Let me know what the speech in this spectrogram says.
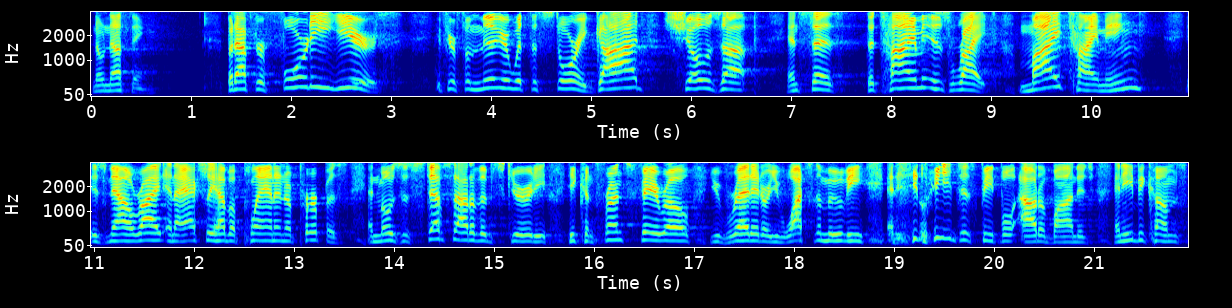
no nothing. But after 40 years, if you're familiar with the story, God shows up and says, the time is right. My timing is now right, and I actually have a plan and a purpose. And Moses steps out of obscurity. He confronts Pharaoh. You've read it or you've watched the movie, and he leads his people out of bondage, and he becomes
